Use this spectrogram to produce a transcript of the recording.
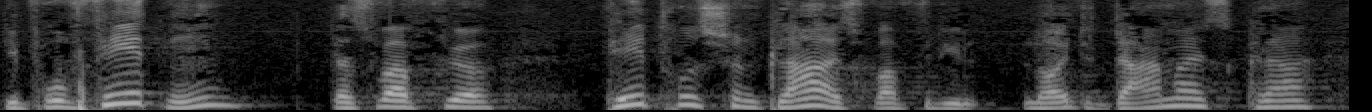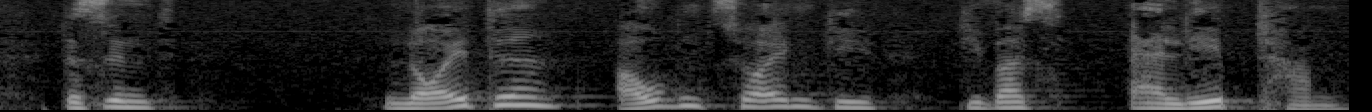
Die Propheten, das war für Petrus schon klar, es war für die Leute damals klar, das sind Leute, Augenzeugen, die, die was erlebt haben,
